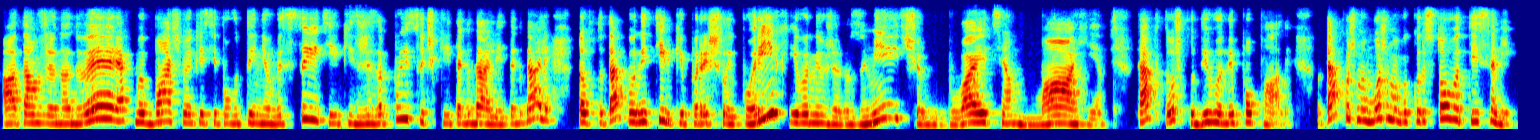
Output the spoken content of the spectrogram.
а там вже на дверях ми бачимо якесь і павутиння висить, якісь вже записочки і так далі. і так далі. Тобто, так вони тільки перейшли поріг, і вони вже розуміють, що відбувається магія, так, тож куди вони попали. Також ми можемо використовувати і самі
